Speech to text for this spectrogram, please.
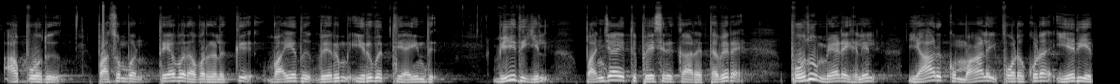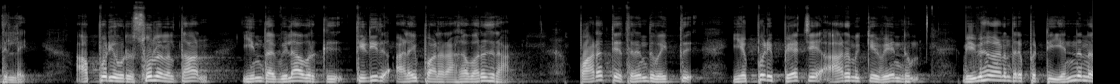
அப்போது பசும்பன் தேவர் அவர்களுக்கு வயது வெறும் இருபத்தி ஐந்து வீதியில் பஞ்சாயத்து பேசியிருக்காரே தவிர பொது மேடைகளில் யாருக்கும் மாலை போடக்கூட ஏறியதில்லை. அப்படி ஒரு சூழல்தான் இந்த விழாவிற்கு திடீர் அழைப்பாளராக வருகிறார். படத்தை திறந்து வைத்து எப்படி பேச்சை ஆரம்பிக்க வேண்டும் விவேகானந்தரை பற்றி என்னென்ன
